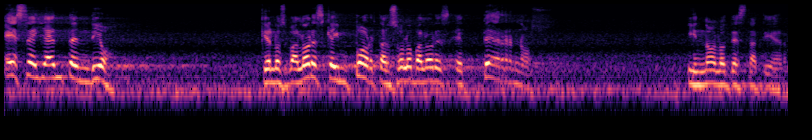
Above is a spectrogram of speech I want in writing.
Ese ya entendió que los valores que importan son los valores eternos y no los de esta tierra.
